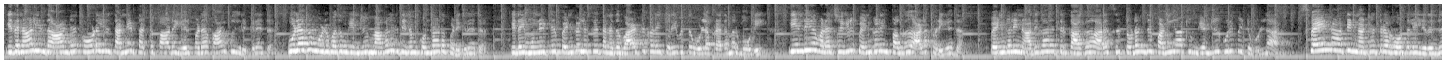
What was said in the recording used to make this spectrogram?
இதனால் இந்த ஆண்டு கோடையில் தண்ணீர் தட்டுப்பாடு ஏற்பட வாய்ப்பு இருக்கிறது. உலகம் முழுவதும் இன்று மகளிர் தினம் கொண்டாடப்படுகிறது. இதை முன்னிட்டு பெண்களுக்கு தனது வாழ்த்துக்களை தெரிவித்து உள்ள பிரதமர் மோடி இந்திய வளர்ச்சியில் பெண்களின் பங்கு அளப்பரியது. பெண்களின் அதிகாரத்திற்காக அரசு தொடர்ந்து பணியாற்றும் என்று குறிப்பிட்டுள்ளார் ஸ்பெயின் நாட்டின் நட்சத்திர ஹோட்டலில் இருந்து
